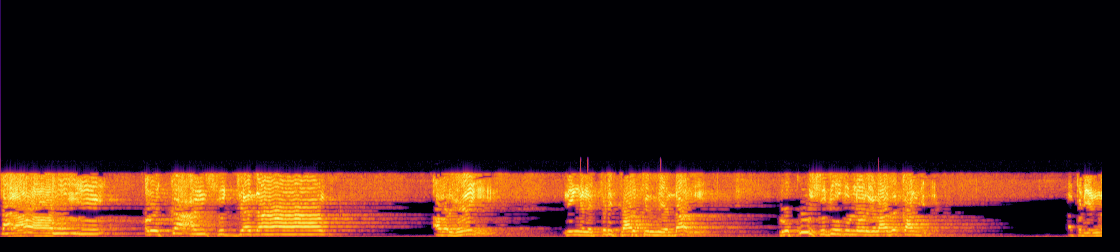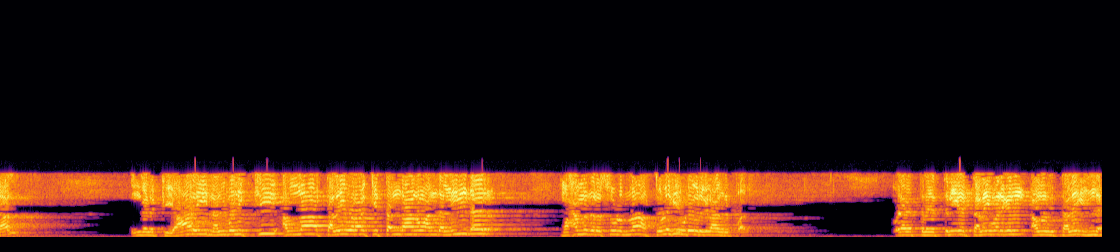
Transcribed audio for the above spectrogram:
தராவும் ருக்கஅன் அவர்களை நீங்கள் எப்படி பார்ப்பீர்கள் என்றால் ருக்கு சுஜூத் உள்ளவர்களாக காண்பீர்கள் அப்படி என்றால் உங்களுக்கு யாரை நல்வழிக்கு அல்லாஹ் தலைவராக்கி தந்தானோ அந்த லீடர் முகமது ரசூலுல்லா தொழுகை உடையவர்களாக இருப்பார். உலகத்தில் எத்தனையோ தலைவர்கள் அவங்களுக்கு தலை இல்லை.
